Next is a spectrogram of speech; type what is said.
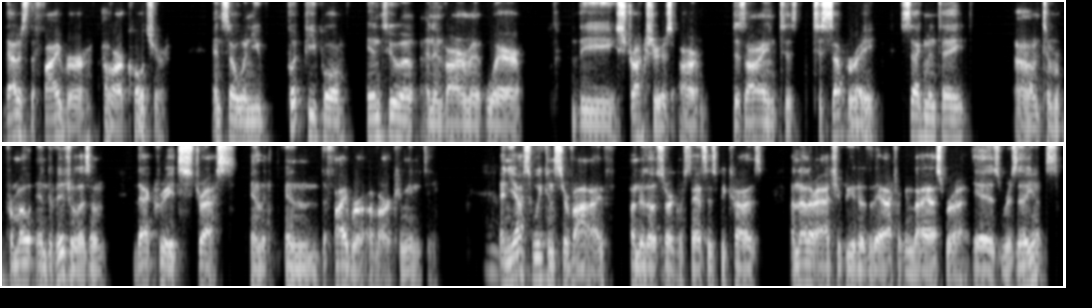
That is the fiber of our culture. And so when you put people into a, an environment where the structures are designed to, to separate, segmentate, um, to promote individualism, that creates stress in the in the fiber of our community. Mm-hmm. And yes, we can survive under those circumstances because another attribute of the African diaspora is resilience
